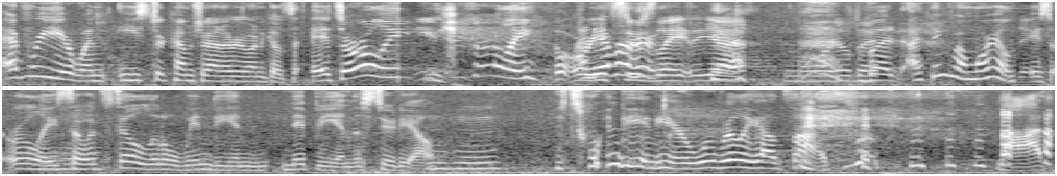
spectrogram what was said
Every year when Easter comes around, everyone goes, "It's early. Easter's early." or Easter's heard- late. Yeah, Memorial Day. But I think Memorial Day is early, so Mm-hmm. it's still a little windy and nippy in the studio. It's windy in here. We're really outside. Not.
